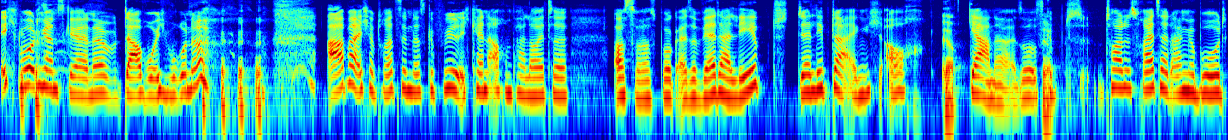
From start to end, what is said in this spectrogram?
Ich wohne ganz gerne da, wo ich wohne. Aber ich habe trotzdem das Gefühl, ich kenne auch ein paar Leute, aus Wolfsburg. Also wer da lebt, der lebt da eigentlich auch ja. gerne. Also es ja. gibt tolles Freizeitangebot,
